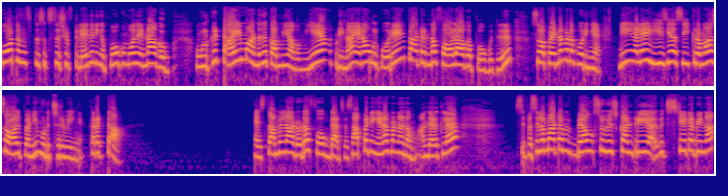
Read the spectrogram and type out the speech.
fourth fifth sixth ஷிஃப்ட்லேருந்து நீங்கள் போகும்போது என்ன ஆகும்? உங்களுக்கு டைம் ஆனது கம்மியாகும். ஏன் அப்படின்னா ஏன்னா உங்களுக்கு ஒரே பேட்டர்ன் தான் ஃபாலோ ஆக போகுது. ஸோ அப்போ என்ன பண்ண போகிறீங்க நீங்களே ஈஸியாக சீக்கிரமாக சால்வ் பண்ணி முடிச்சிருவீங்க. கரெக்டாக எஸ் தமிழ்நாடோட ஃபோக் டான்சஸ் அப்போ நீங்கள் என்ன பண்ணணும்? அந்த இடத்துல இப்போ Silambattam belongs to which country which state அப்படின்னா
